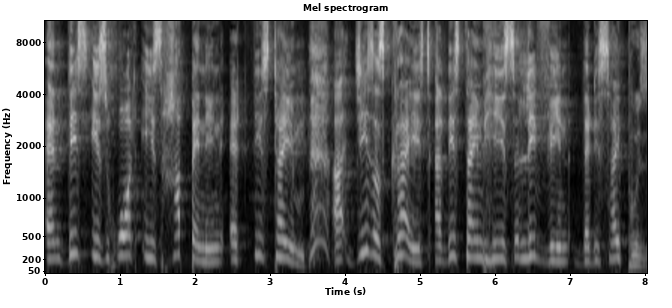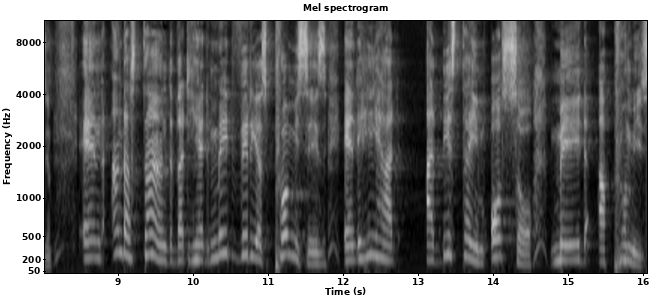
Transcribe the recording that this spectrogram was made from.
And this is what is happening at this time. Uh, Jesus Christ at this time he is leaving the disciples. And understand that he had made various promises and he had at this time also made a promise.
